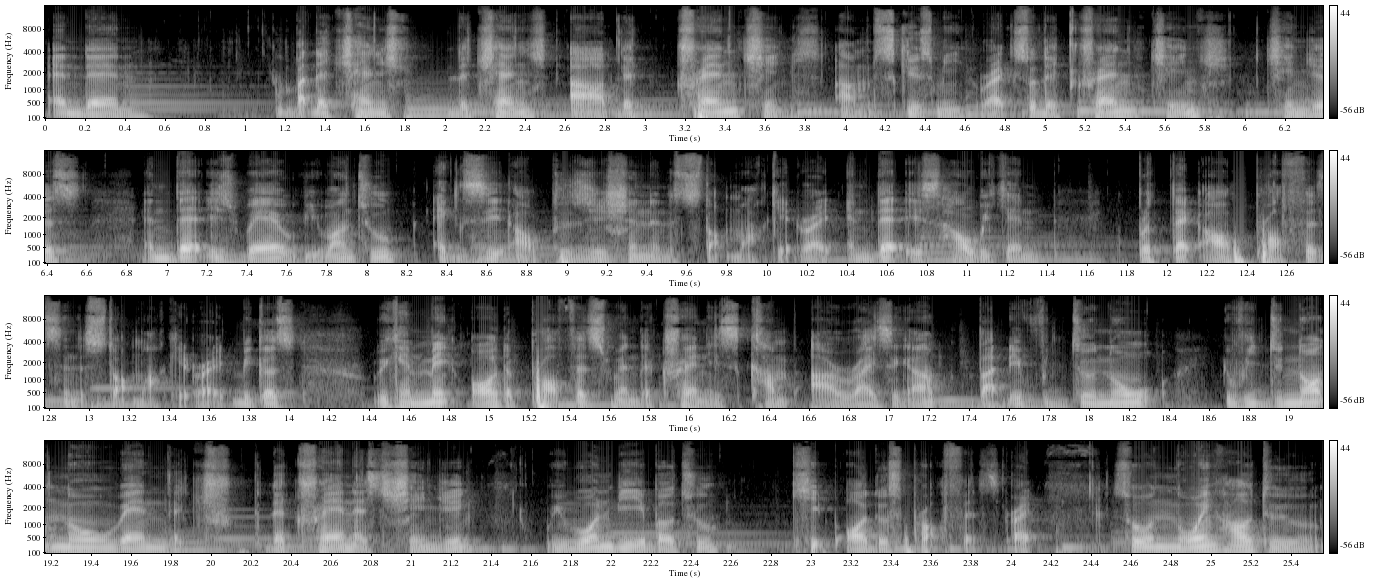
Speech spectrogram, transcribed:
And then but the change the change uh the trend change um excuse me right? So the trend change changes and that is where we want to exit our position in the stock market right? And that is how we can protect our profits in the stock market right? Because we can make all the profits when the trend is come are rising up but if we do know if we do not know when the, tr- the trend is changing we won't be able to keep all those profits right? So knowing how to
